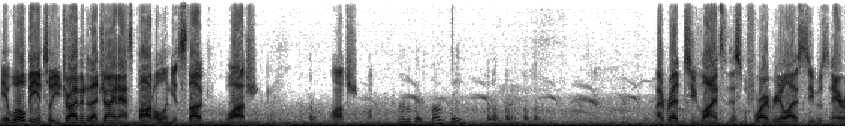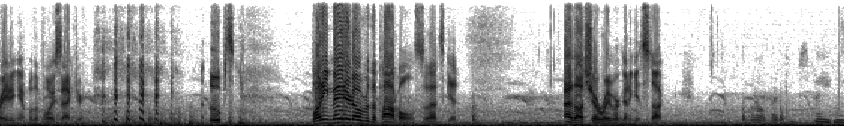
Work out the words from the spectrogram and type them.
It will be until you drive into that giant ass pothole and get stuck. Watch. Watch. A little bit bumpy. I read two lines of this before I realized he was narrating it with a voice actor. Oops. But he made it over the pothole, so that's good. I thought sure we were gonna get stuck. Well, that keeps fading.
